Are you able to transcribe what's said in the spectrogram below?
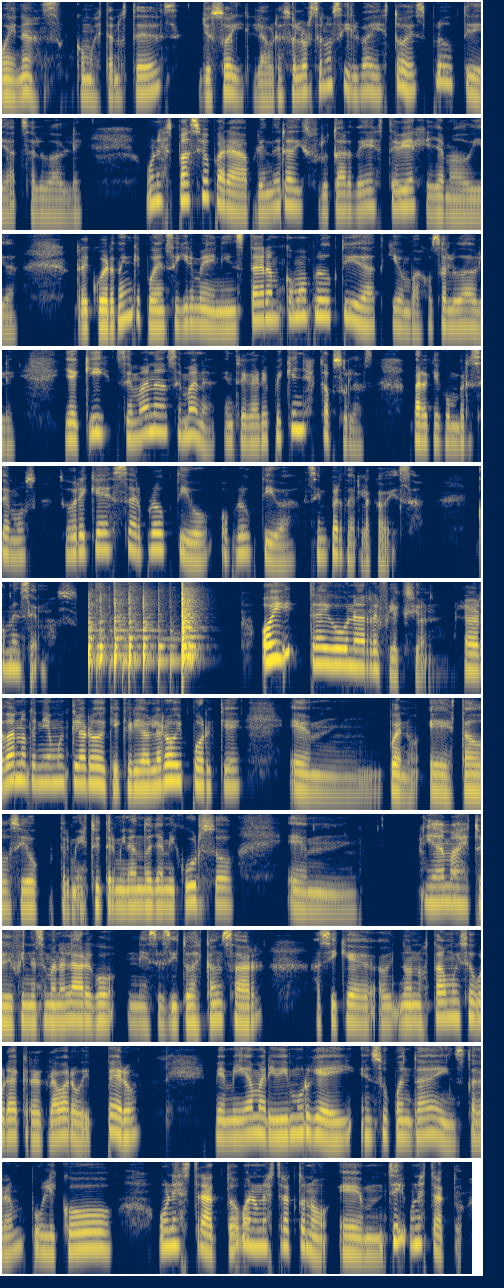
buenas, ¿cómo están ustedes? Yo soy Laura Solórzano Silva y esto es Productividad Saludable, un espacio para aprender a disfrutar de este viaje llamado vida. Recuerden que pueden seguirme en Instagram como productividad-saludable y aquí, semana a semana, entregaré pequeñas cápsulas para que conversemos sobre qué es ser productivo o productiva sin perder la cabeza. Comencemos. Hoy traigo una reflexión la verdad no tenía muy claro de qué quería hablar hoy porque, em, bueno, he estado, sigo, estoy terminando ya mi curso em, y además estoy de fin de semana largo, necesito descansar, así que no, no estaba muy segura de querer grabar hoy, pero mi amiga Mariby Murgay en su cuenta de Instagram publicó un extracto, bueno, un extracto no, em, sí, un extracto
